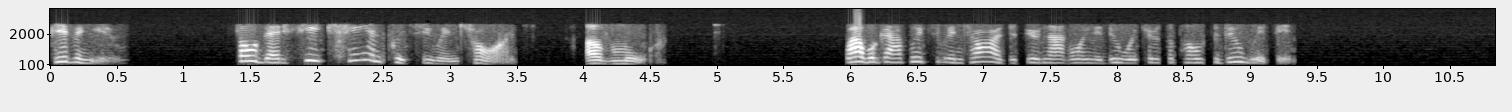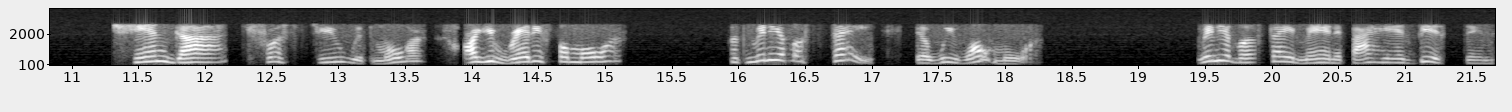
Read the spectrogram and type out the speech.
given you so that He can put you in charge of more? Why would God put you in charge if you're not going to do what you're supposed to do with it? Can God trust you with more? Are you ready for more? Because many of us say that we want more. Many of us say, man, if I had this, then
